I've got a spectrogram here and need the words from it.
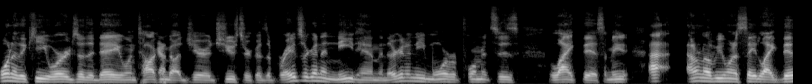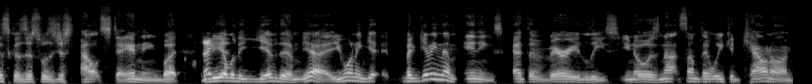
one of the key words of the day when talking about Jared Shuster because the Braves are going to need him and they're going to need more performances like this. I mean, I, I don't know if you want to say like this because this was just outstanding, but to be able to give them, yeah, you want to get, but giving them innings at the very least, you know, is not something we could count on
